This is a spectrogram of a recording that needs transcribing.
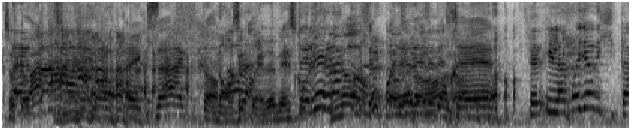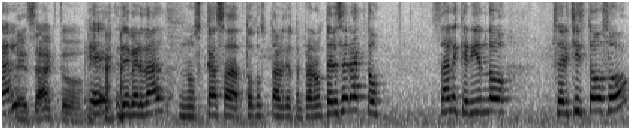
Sobre todo. Exacto, exacto. No se puede acto. No se puede No, Y la huella digital, Exacto. eh, de verdad, nos casa a todos tarde o temprano. Tercer acto, sale queriendo ser chistoso,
